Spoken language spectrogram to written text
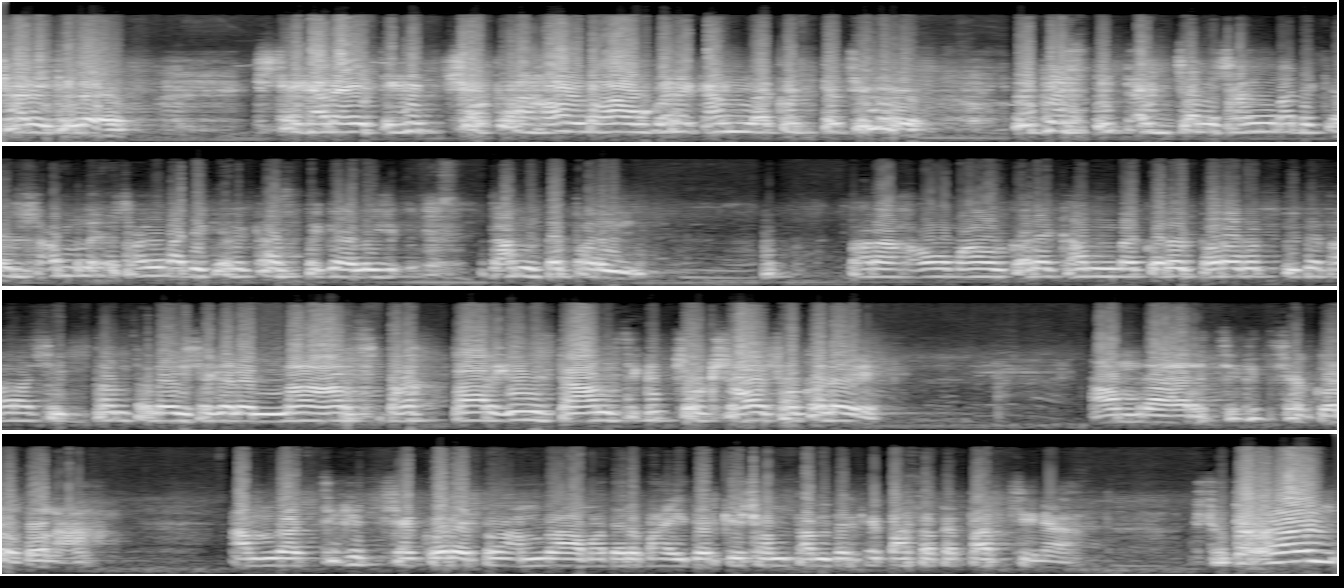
শাড়ি ছিল। সেখানে চিকিৎসকরা হাউ হাউ করে কান্না করতেছিল। উপস্থিত একজন সাংবাদিকের সামনে, সাংবাদিকের কাছ থেকে আমি জানতে পারি, তারা হাও মাও করে কান্না করে পরবর্তীতে তারা সিদ্ধান্ত নেয়, সেখানে নার্স, ডাক্তার, ইন্টার্ন, চিকিৎসক সহ সকলে। আমরা আর চিকিৎসা করব না। আমরা চিকিৎসা করে তো আমরা আমাদের ভাইদেরকে, সন্তানদেরকে বাঁচাতে পারছি না। সুতরাং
